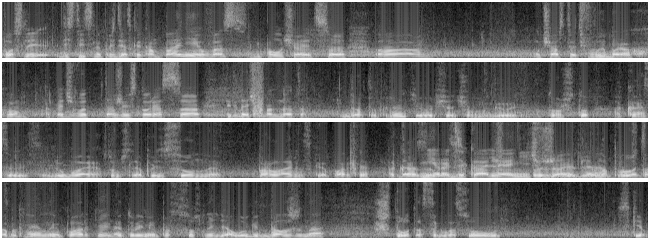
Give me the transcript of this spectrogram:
после действительно президентской кампании у вас не получается э, участвовать в выборах. Опять же, вот та же история с передачей мандата. Да, ты понимаете вообще, о чем мы говорим? О том, что, оказывается, любая, в том числе оппозиционная парламентская партия, оказывается... Да, не радикальная, не чужая для Она просто власти. обыкновенная партия, да. которая имеет просто собственную идеологию, должна что-то согласовывать с кем?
